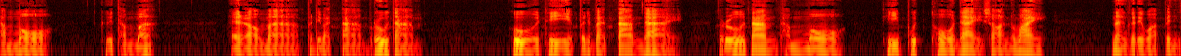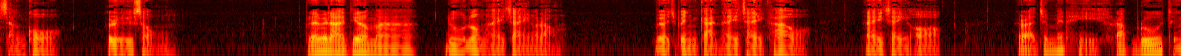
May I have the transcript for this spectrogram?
ธรรมโม คือธรรมะ ให้เรามาปฏิบัติตามรู้ตาม ผู้ที่ปฏิบัติตามได้ รู้ตามธรรมโมที่พุทโธได้สอนไว้ นั่นก็เรียกว่าเป็นสังโฆหรือสงฆ์เพราะเวลาที่เรามาดูลมหายใจของเรา ไม่ว่าจะเป็นการหายใจเข้า หายใจออก เราอาจจะไม่ได้รับรู้ถึง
